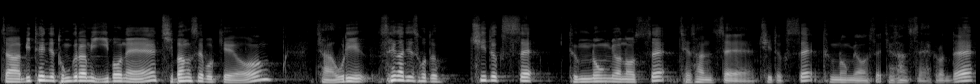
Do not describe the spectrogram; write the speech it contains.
자 밑에 이제 동그라미 2번에 지방세 볼게요. 자 우리 세 가지 소득 취득세 등록면허세, 재산세, 취득세, 등록면허세, 재산세. 그런데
